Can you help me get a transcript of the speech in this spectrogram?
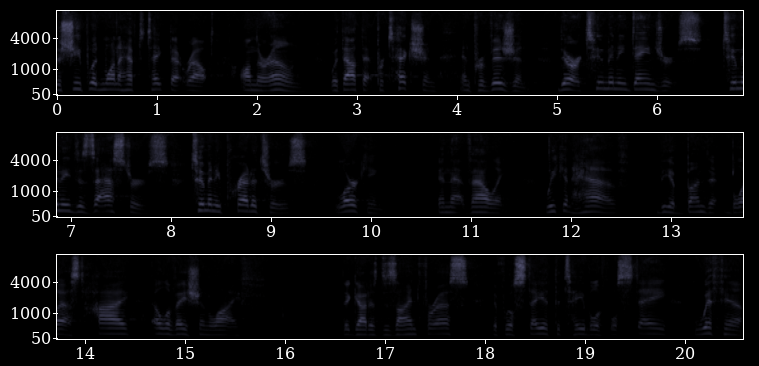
The sheep wouldn't want to have to take that route on their own without that protection and provision. There are too many dangers, too many disasters, too many predators lurking in that valley. We can have the abundant, blessed, high elevation life that God has designed for us if we'll stay at the table, if we'll stay with Him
